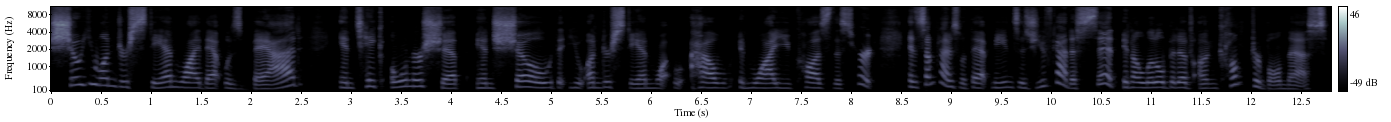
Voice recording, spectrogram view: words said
show you understand why that was bad and take ownership and show that you understand what how and why you caused this hurt. And sometimes what that means is you've got to sit in a little bit of uncomfortableness.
